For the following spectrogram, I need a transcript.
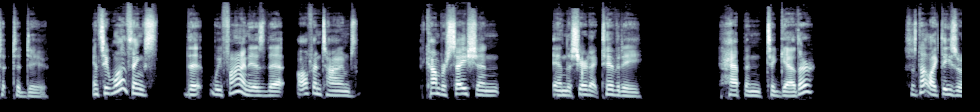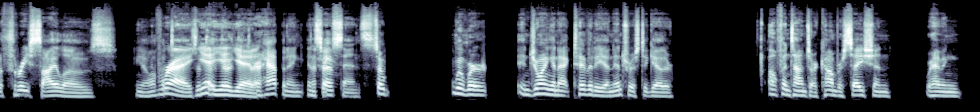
to, to do? And see, one of the things that we find is that oftentimes conversation and the shared activity happen together. So it's not like these are three silos, you know. Right. Yeah, they're- yeah, they're- yeah. They're happening, and that so makes sense. so when we're enjoying an activity, an interest together, oftentimes our conversation, we're having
